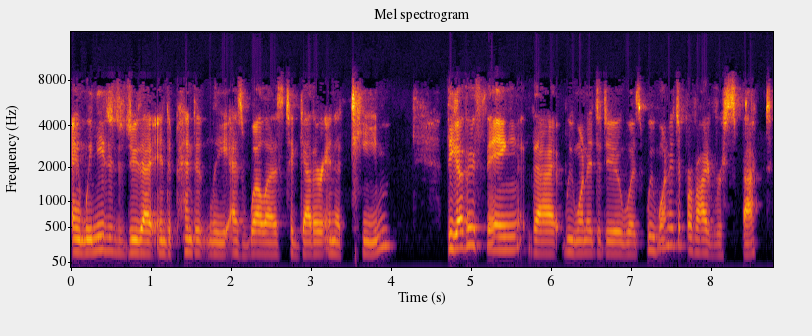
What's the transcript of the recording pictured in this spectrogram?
and we needed to do that independently as well as together in a team. The other thing that we wanted to do was we wanted to provide respect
